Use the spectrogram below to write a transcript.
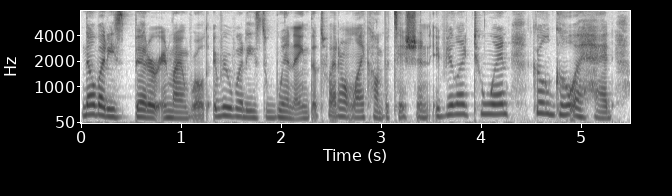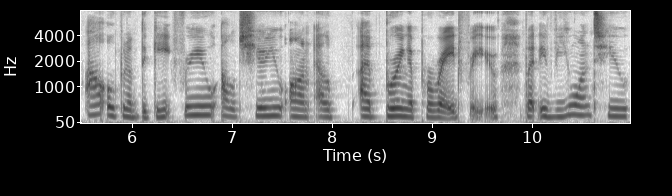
nobody's better in my world. Everybody's winning. That's why i don't like competition. If you like to win girl go ahead. I'll open up the gate for you. I'll cheer you on. I'll, I'll bring a parade for you. But if you want to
